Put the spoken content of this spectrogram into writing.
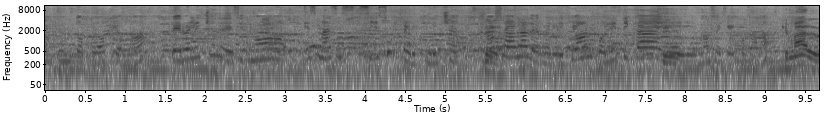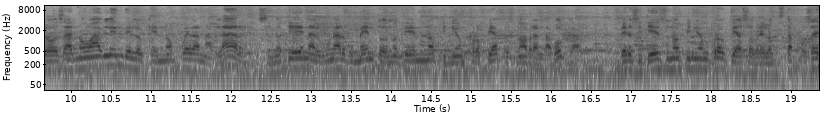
un punto propio, ¿no? Pero el hecho de decir, no, es más, es, sí No se habla de religión, política Sí. y no sé qué cosa, ¿no? Qué mal, o sea, no hablen de lo que no puedan hablar. Si no tienen algún argumento, no tienen una opinión propia, pues no abran la boca. Pero si tienes una opinión propia sobre lo que está, o sea,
